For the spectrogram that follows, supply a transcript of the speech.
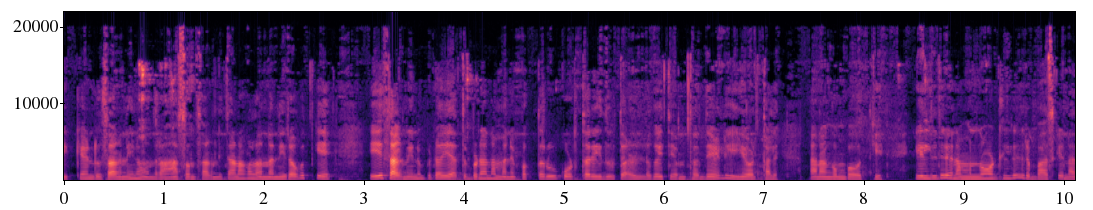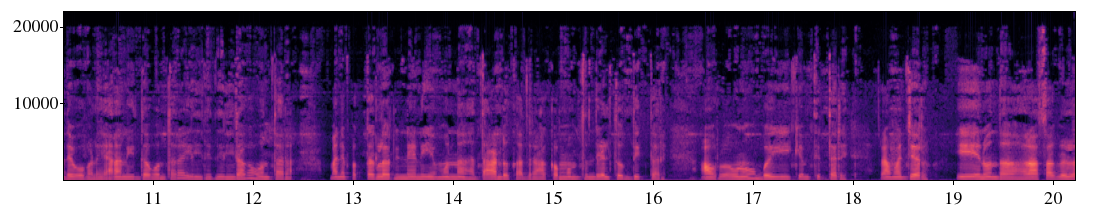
ಇಕ್ಕೊಂಡು ಸಗಣಿನ ಒಂದು ರಾಸನ್ ಸಗಣಿ ತಣಗಲ್ಲ ನಾನು ಇರೋದಕ್ಕೆ ಏ ಸಗಣಿನ ಬಿಡ, ಎದ್ದು ಬಿಡ, ನಮ್ಮ ಮನೆ ಪಕ್ಕದವರು ಕೊಡ್ತಾರೆ, ಇದು ತೆಳ್ಳಗೈತಿ ಅಂತಂದೇಳಿ ಹೇಳ್ತಾಳೆ ನಾನು ಹಂಗಂಬ ಹೊತ್ತಿಗೆ ಇಲ್ದಿದ್ರೆ ನಮ್ಮನ್ನು ನೋಡ್ಲಿದ್ರೆ ಬಾಸ್ಗೆ ನದೇ ಹೋಗೋಣ ನಾನು ಇದ್ದಾಗ ಒಂಥರ ಇಲ್ದಿದ್ದು ಇಲ್ದಾಗ ಒಂಥರ. ಮನೆ ಪಕ್ಕದವ್ರಿನ್ನೇನು ಯಮನ್ನ ತಾಂಡು ಕದ್ರ ಹಾಕಮ್ಮ ಅಂತಂದೇಳಿ ತೆಗ್ದಿಕ್ತಾರೆ. ಅವರು ಅವನು ಬೈಕೆಂತಿರ್ತಾರೆ. ರಾಮಜ್ಜರು, ಏನೊಂದು ರಾಸಗಳ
